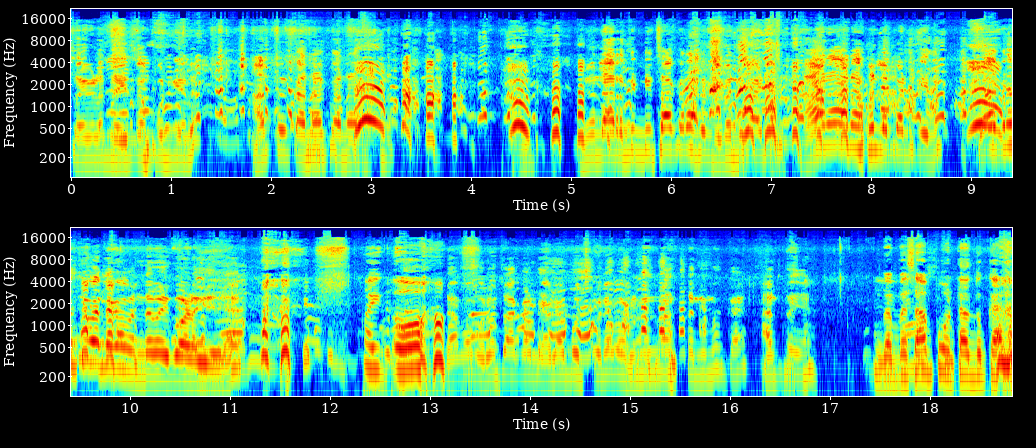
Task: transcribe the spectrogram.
सगळं दही संपून गेलं. हात. काना काना नारदिड्डी साखर असेल की म्हणजे गाडी हा ना ना म्हणलं पटकेली साखरच म्हणलं का? म्हणलं बाई गोडा घे हा? ऐ, ओ. डबा भरून ठेवल्या बुचकुल्या भरून माणसांनी मग काय आणतंय बसा पोटात दुखायला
